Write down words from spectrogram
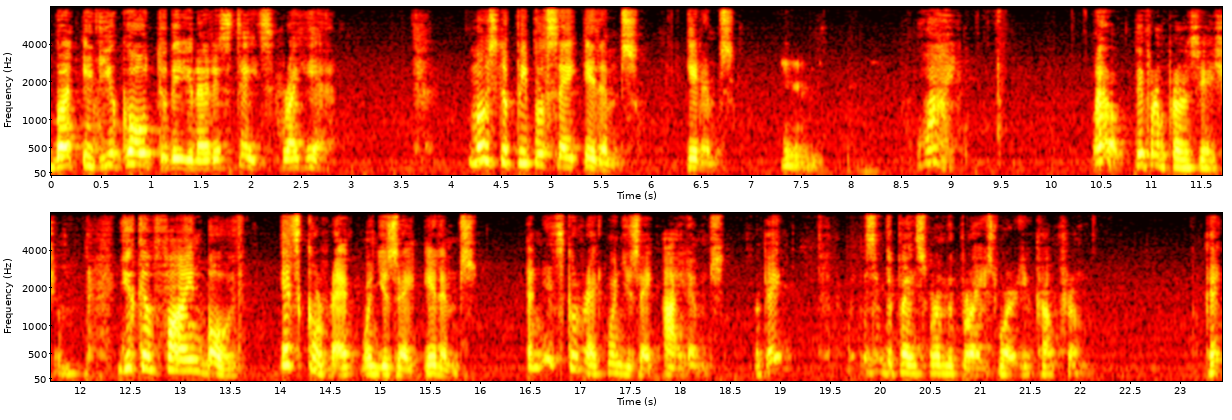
But if you go to the United States, right here, most of people say items, items. Why? Well, different pronunciation. You can find both. It's correct when you say items, and it's correct when you say items. Okay? Because it depends from the place where you come from. Okay?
